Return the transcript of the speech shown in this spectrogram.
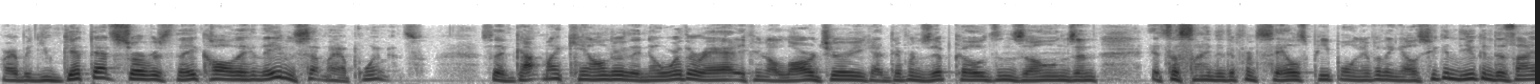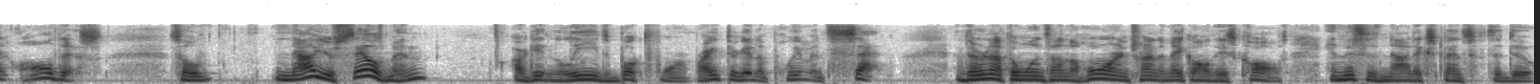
right? But you get that service. They call, they, they even set my appointments. So they've got my calendar. They know where they're at. If you're in a large area, you got different zip codes and zones, and it's assigned to different salespeople and everything else. You can you can design all this. So now your salesmen are getting leads booked for them, right? They're getting appointments set. They're not the ones on the horn trying to make all these calls. And this is not expensive to do.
